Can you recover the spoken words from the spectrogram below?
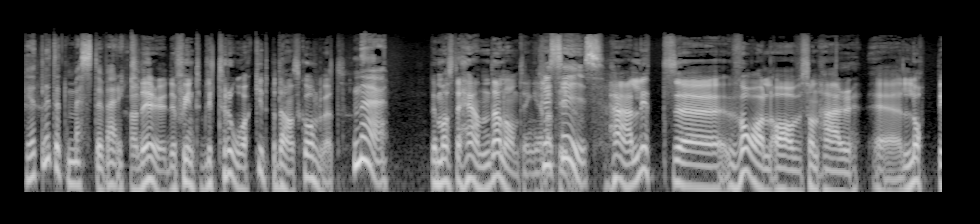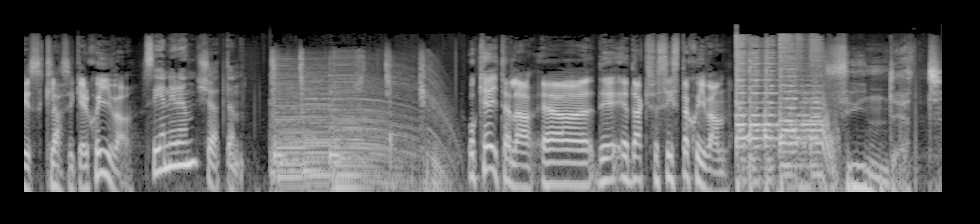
det är ett litet mästerverk. Ja, det, är det. det får inte bli tråkigt på dansgolvet. Nej, Det måste hända någonting hela Precis. tiden. Härligt eh, val av sån här eh, loppis-klassikerskiva. ser ni den, köp den. Okej Tella, eh, det är dags för sista skivan. Fyndet.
